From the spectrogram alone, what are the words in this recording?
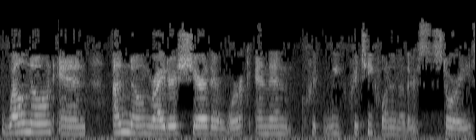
well known and unknown writers, share their work, and then cri- we critique one another's stories.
